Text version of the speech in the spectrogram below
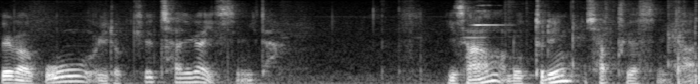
600하고 이렇게 차이가 있습니다. 이상 로트링 샤프였습니다.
